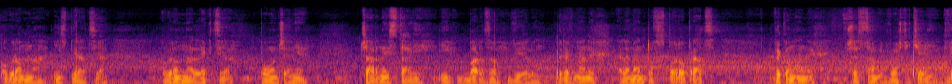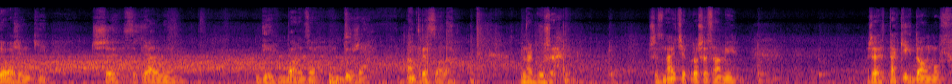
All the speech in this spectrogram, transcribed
ogromna inspiracja, ogromna lekcja, połączenie czarnej stali i bardzo wielu drewnianych elementów. Sporo prac wykonanych przez samych właścicieli. Dwie łazienki, trzy sypialnie i bardzo duża antresola na górze. Przyznajcie proszę sami, że takich domów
